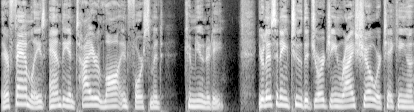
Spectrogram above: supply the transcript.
their families, and the entire law enforcement community. You're listening to the Georgene Rice Show. We're taking a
